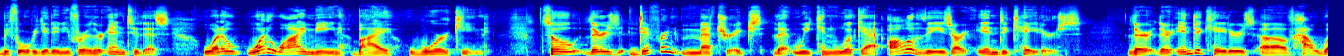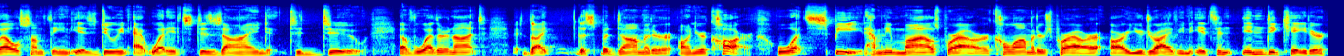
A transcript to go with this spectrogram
before we get any further into this. What do, what do I mean by working? So there's different metrics that we can look at. All of these are indicators. They're, they're indicators of how well something is doing at what it's designed to do, of whether or not, like the speedometer on your car, what speed, how many miles per hour, kilometers per hour are you driving? It's an indicator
